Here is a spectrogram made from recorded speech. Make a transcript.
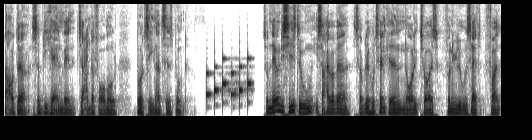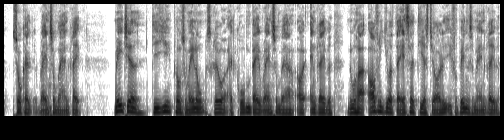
bagdør, som de kan anvende til andre formål på et senere tidspunkt. Som nævnt i sidste uge i cyberværet, så blev hotelkæden Nordic Choice for nylig udsat for et såkaldt ransomware-angreb. Mediet Digi.no skriver, at gruppen bag ransomware og angrebet nu har offentliggjort data, de har stjålet i forbindelse med angrebet.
